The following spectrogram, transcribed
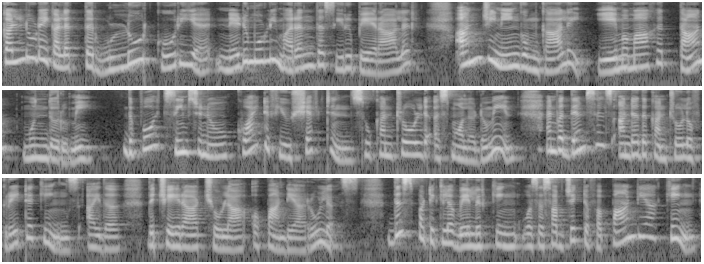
கல்லுடை கலத்தர் உள்ளூர் கூறிய நெடுமொழி மறந்த சிறு பேராளர் அஞ்சி நீங்கும் காலை ஏமமாகத்தான் முந்தொருமே. The poet seems to know quite a few chieftains who controlled a smaller domain and were themselves under the control of greater kings, either the Chera, Chola, or Pandya rulers. This particular Velir king was a subject of a Pandya king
